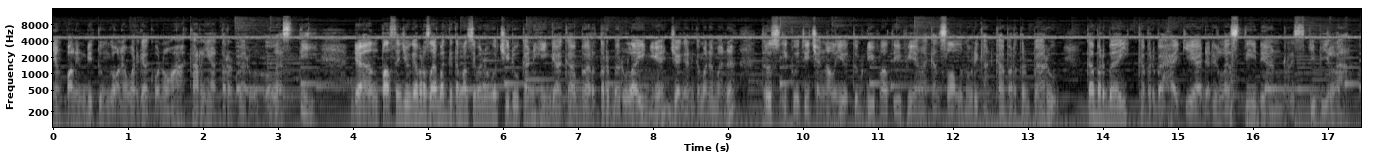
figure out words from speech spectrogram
Yang paling ditunggu oleh warga Konoha Karya terbaru Lesti. Dan pastinya juga persahabat kita masih menunggu cidukan hingga kabar terbaru lainnya. Jangan ke mana-mana Terus ikuti channel Youtube Diva TV yang akan selalu memberikan kabar terbaru. Kabar baik, kabar bahagia dari Lesti dan Rizky Bilar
